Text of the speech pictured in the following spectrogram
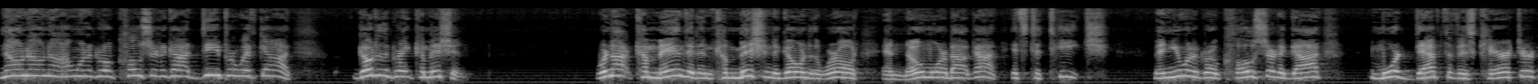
No, no, no. I want to grow closer to God, deeper with God. Go to the Great Commission. We're not commanded and commissioned to go into the world and know more about God. It's to teach. Man, you want to grow closer to God, more depth of His character,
